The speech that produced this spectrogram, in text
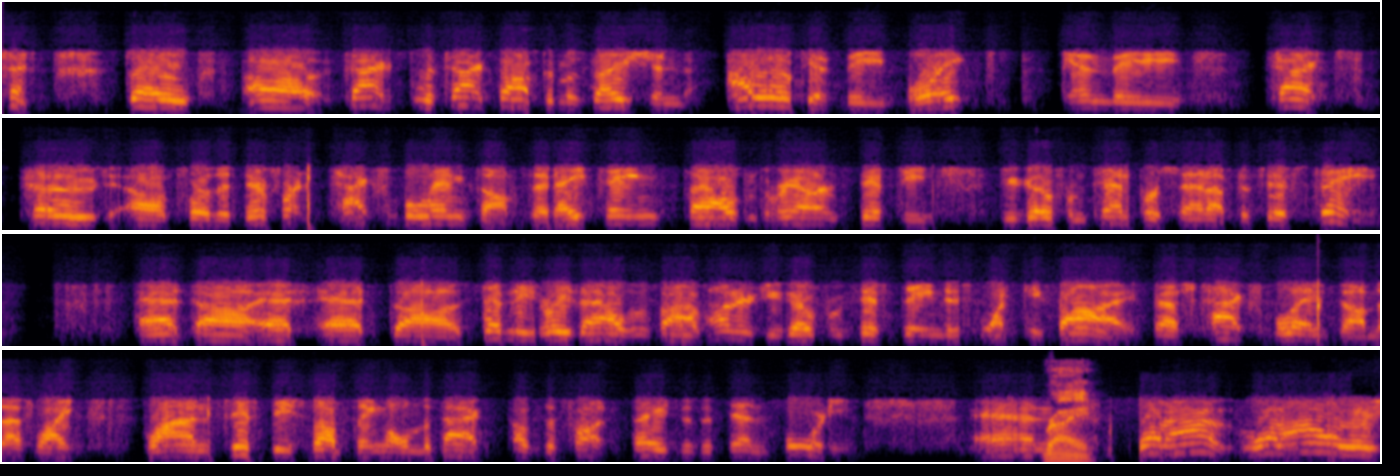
so uh, tax with tax optimization, I look at the breaks in the tax code uh, for the different taxable incomes. At eighteen thousand three hundred fifty, you go from ten percent up to fifteen. At uh, at at uh, seventy three thousand five hundred, you go from fifteen to twenty five. That's taxable income. That's like line fifty something on the back of the front page of the ten forty. And Right. what I what I always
